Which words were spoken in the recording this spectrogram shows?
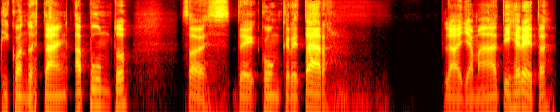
y cuando están a punto, ¿sabes?, de concretar la llamada tijereta,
